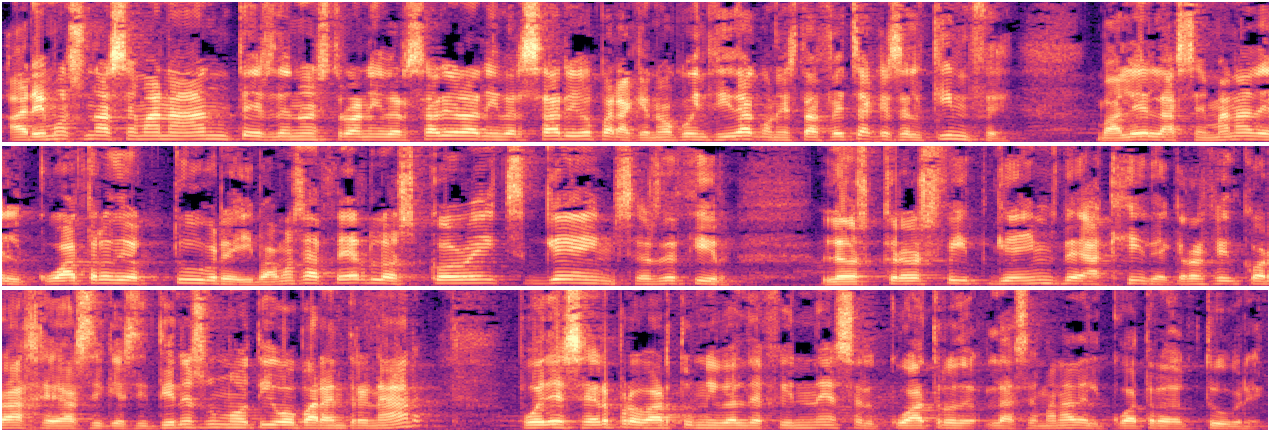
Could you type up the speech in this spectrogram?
Haremos una semana antes de nuestro aniversario el aniversario para que no coincida con esta fecha que es el 15, ¿vale? La semana del 4 de octubre y vamos a hacer los Courage Games, es decir, los CrossFit Games de aquí, de CrossFit Coraje. Así que si tienes un motivo para entrenar, puede ser probar tu nivel de fitness el 4 la semana del 4 de octubre.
